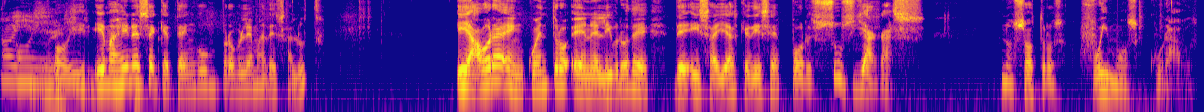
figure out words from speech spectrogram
oír. oír. Imagínense que tengo un problema de salud. Y ahora encuentro en el libro de, de Isaías que dice, por sus llagas nosotros fuimos curados.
